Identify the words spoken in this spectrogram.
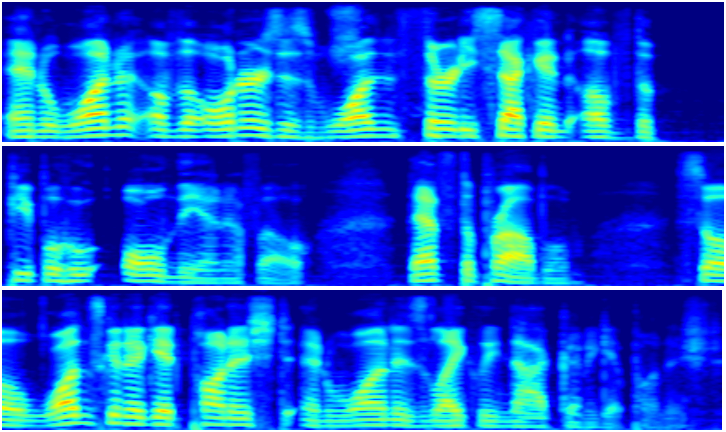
and one of the owners is one thirty second of the people who own the NFL. That's the problem. So one's going to get punished, and one is likely not going to get punished.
